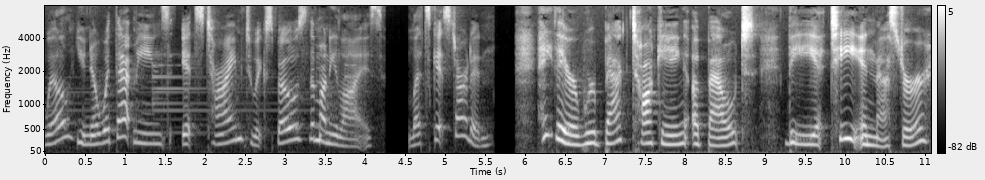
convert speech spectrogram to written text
Well, you know what that means. It's time to expose the money lies. Let's get started. Hey there, we're back talking about the T in Master.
